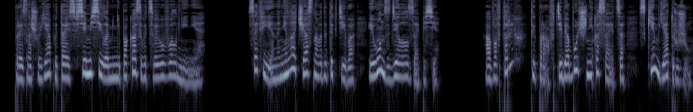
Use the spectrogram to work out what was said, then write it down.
— произношу я, пытаясь всеми силами не показывать своего волнения. София наняла частного детектива, и он сделал записи. А во-вторых, ты прав, тебя больше не касается, с кем я дружу.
